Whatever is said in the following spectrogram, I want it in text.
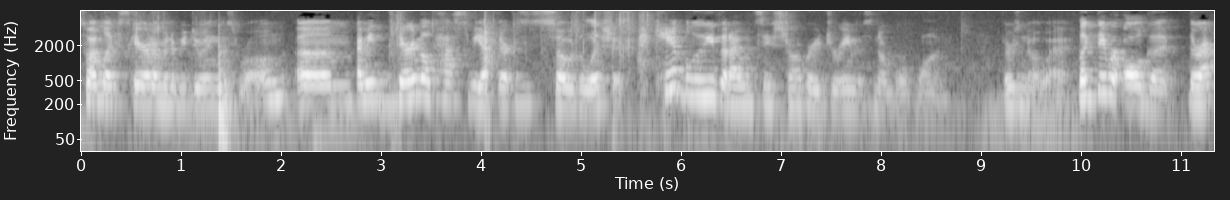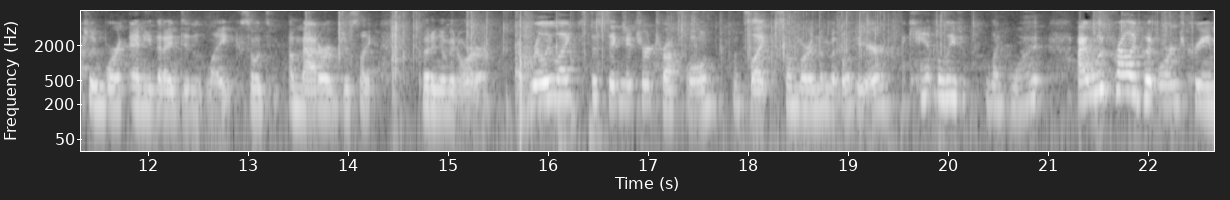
So I'm like scared I'm gonna be doing this wrong. Um, I mean, dairy milk has to be up there because it's so delicious. I can't believe that I would say strawberry dream is number one. There's no way. Like they were all good. There actually weren't any that I didn't like. So it's a matter of just like putting them in order. I really liked the signature truffle. It's like somewhere in the middle here. I can't believe like what? I would probably put orange cream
